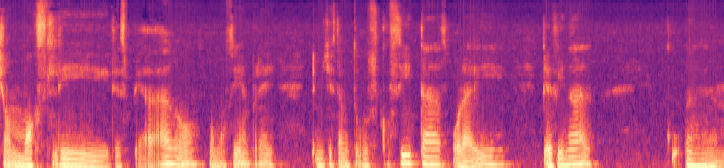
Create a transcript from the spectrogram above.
John Moxley despiadado, como siempre. MJF también tuvo sus cositas por ahí. Y al final. Eh,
